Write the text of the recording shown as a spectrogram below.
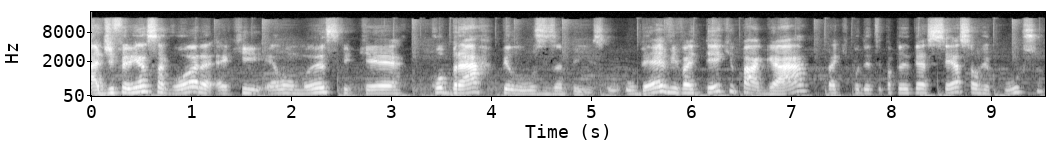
A diferença agora é que Elon Musk quer cobrar pelo uso das APIs. O, o dev vai ter que pagar para poder, ter, poder ter acesso ao recurso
